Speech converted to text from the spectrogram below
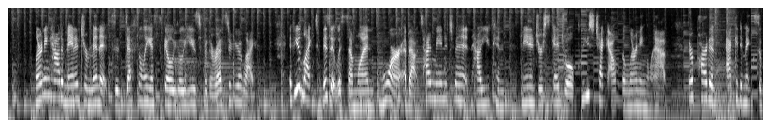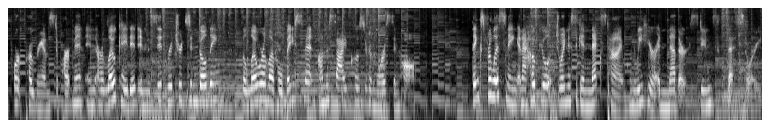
Learning how to manage your minutes is definitely a skill you'll use for the rest of your life. If you'd like to visit with someone more about time management and how you can manage your schedule, please check out the Learning Lab. They're part of Academic Support Programs Department and are located in the Sid Richardson Building, the lower level basement on the side closer to Morrison Hall. Thanks for listening, and I hope you'll join us again next time when we hear another student success story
